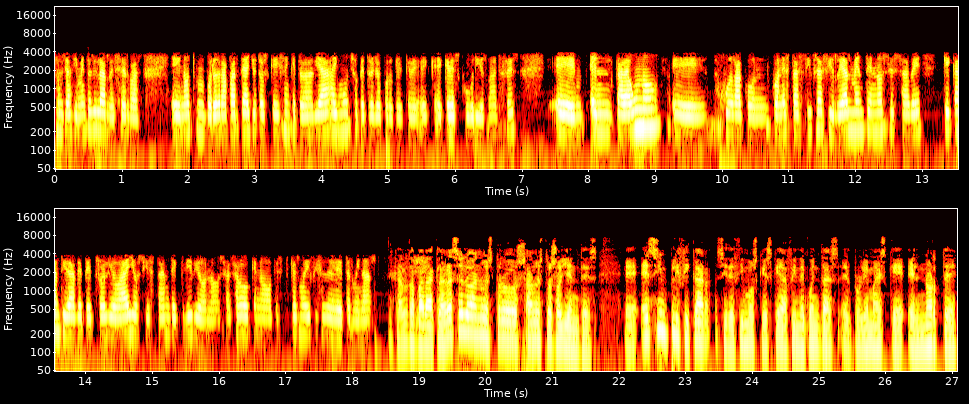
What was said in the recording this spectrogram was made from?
los yacimientos y las reservas. Eh, por otra parte, hay otros que dicen que todavía hay mucho petróleo por que, que descubrir. ¿no? Entonces, eh, en, cada uno eh, juega con, con estas cifras y realmente no se sabe qué cantidad de petróleo hay o si está en declive o no. O sea, es algo que, no, que, es, muy difícil de determinar. Carlota, para aclarárselo a nuestros, a nuestros oyentes, eh, ¿es simplificar si decimos que es que, a fin de cuentas, el problema es que el norte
